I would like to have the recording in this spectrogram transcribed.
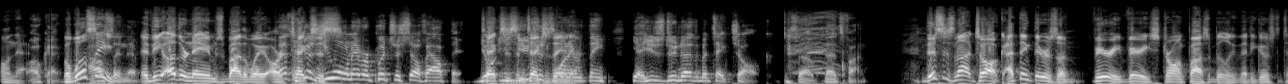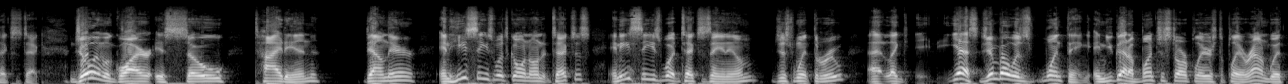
on that. Okay, but we'll see. The other names, by the way, are That's Texas. you won't ever put yourself out there. You, Texas you, you and Texas want everything. Yeah, you just do nothing but take chalk. So that's fine. This is not talk. I think there's a very, very strong possibility that he goes to Texas Tech. Joey McGuire is so tied in down there, and he sees what's going on at Texas, and he sees what Texas A&M just went through. Uh, like, yes, Jimbo is one thing, and you got a bunch of star players to play around with.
